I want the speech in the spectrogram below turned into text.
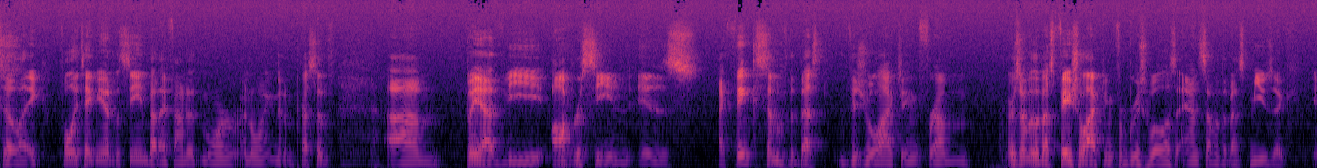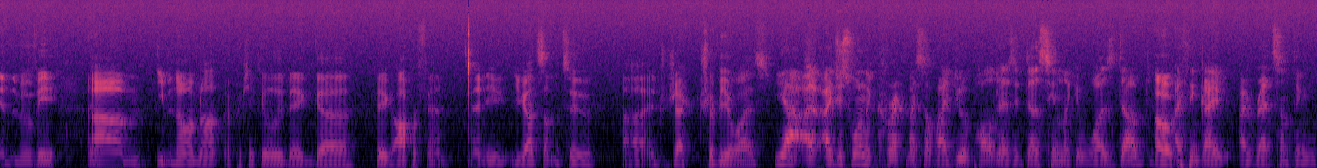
to like fully take me out of the scene, but I found it more annoying than impressive. Um, but yeah, the opera scene is I think some of the best visual acting from, or some of the best facial acting from Bruce Willis, and some of the best music in the movie. Um, even though I'm not a particularly big uh, big opera fan, and you, you got something to uh, interject trivia wise. Yeah, I, I just want to correct myself. I do apologize. It does seem like it was dubbed. Oh, okay. I think I, I read something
